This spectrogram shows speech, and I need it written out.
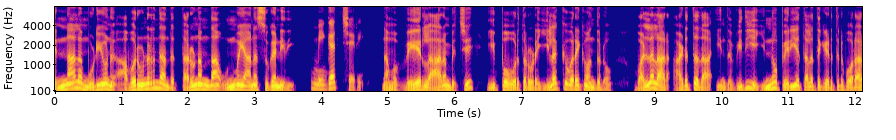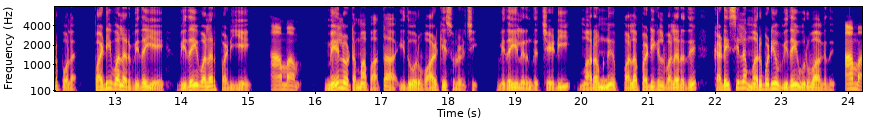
என்னால முடியும்னு அவர் உணர்ந்த அந்த தருணம் தான் உண்மையான சுகநிதி. மிகச் சரி. நம்ம வேர்ல ஆரம்பிச்சு இப்போ ஒருத்தரோட இலக்கு வரைக்கும் வந்துடும் வள்ளலார் அடுத்ததா இந்த விதியை இன்னும் பெரிய தளத்துக்கு எடுத்துட்டு போறார் போல. படிவளர் விதையே விதை வளர் படியே. ஆமாம். மேலோட்டமா பார்த்தா இது ஒரு வாழ்க்கை சுழற்சி. விதையிலிருந்து செடி மரம்னு பல படிகள் வளருது. கடைசில மறுபடியும் விதை உருவாகுது. ஆமா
